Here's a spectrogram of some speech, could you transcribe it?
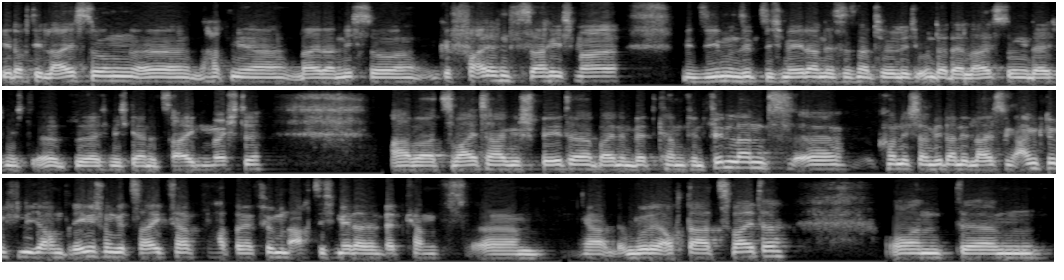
Jedoch die Leistung äh, hat mir leider nicht so gefallen, sage ich mal. Mit 77 Metern ist es natürlich unter der Leistung, in der ich mich, äh, der ich mich gerne zeigen möchte. Aber zwei Tage später bei einem Wettkampf in Finnland äh, konnte ich dann wieder an die Leistung anknüpfen, die ich auch im Training schon gezeigt habe. Hat bei 85 Metern den Wettkampf, ähm, ja, wurde auch da Zweiter. Und ähm,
